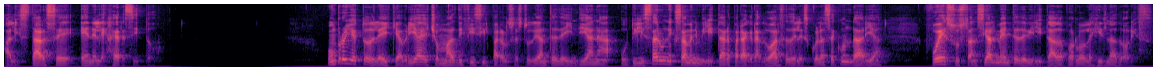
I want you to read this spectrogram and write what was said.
alistarse en el ejército. Un proyecto de ley que habría hecho más difícil para los estudiantes de Indiana utilizar un examen militar para graduarse de la escuela secundaria fue sustancialmente debilitado por los legisladores.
